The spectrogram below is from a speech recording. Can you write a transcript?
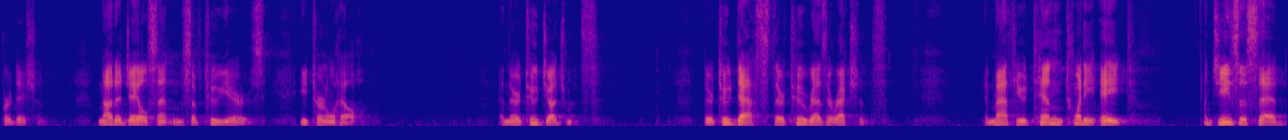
perdition. Not a jail sentence of two years, eternal hell. And there are two judgments. There are two deaths, there are two resurrections. In Matthew 10 28, Jesus said,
